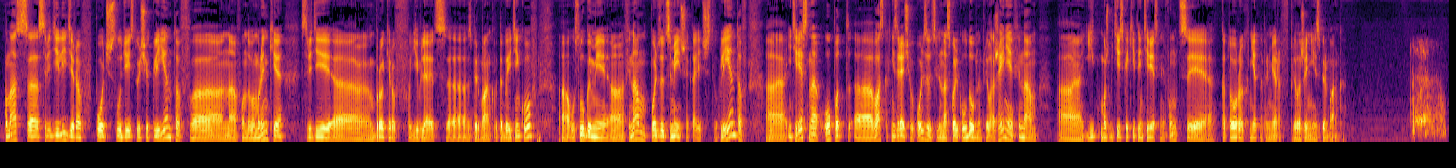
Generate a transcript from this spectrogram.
У нас э, среди лидеров по числу действующих клиентов э, на фондовом рынке среди э, брокеров являются Сбербанк, ВТБ и Тиньков. Услугами Финам пользуется меньшее количество клиентов. Интересно опыт вас как незрячего пользователя, насколько удобно приложение Финам, и, может быть, есть какие-то интересные функции, которых нет, например, в приложении Сбербанка.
